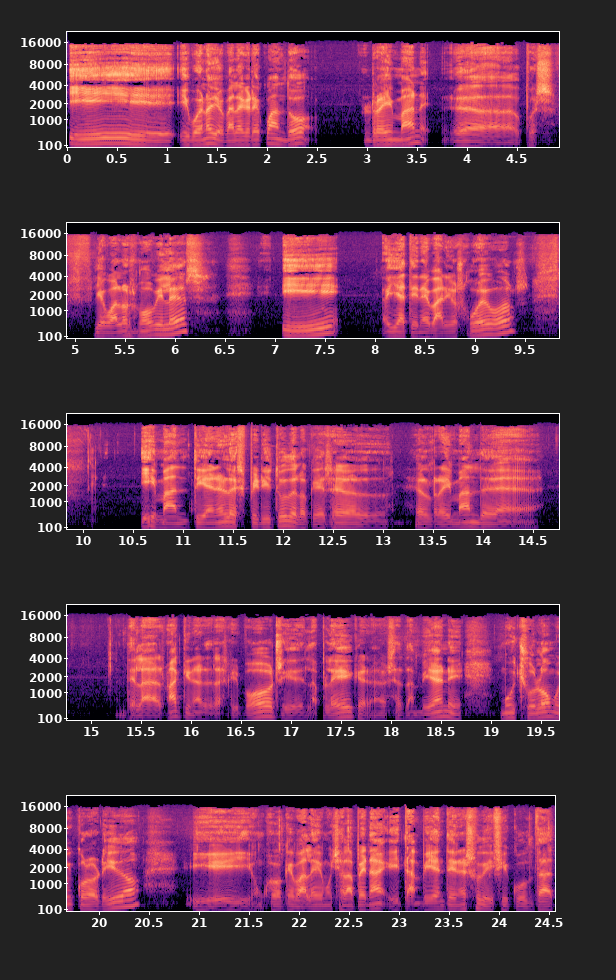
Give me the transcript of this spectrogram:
y- y bueno, yo me alegré cuando Rayman eh, pues llegó a los móviles y ya tiene varios juegos y mantiene el espíritu de lo que es el, el Rayman de, de las máquinas, de la Xbox y de la Play, que era ese también, y muy chulo, muy colorido, y, un juego que vale mucho la pena y también tiene su dificultad.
